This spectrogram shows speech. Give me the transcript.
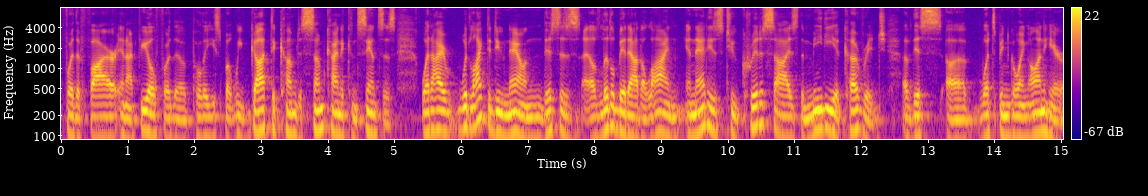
for the fire and I feel for the police, but we've got to come to some kind of consensus. What I would like to do now, and this is a little bit out of line, and that is to criticize the media coverage of this, uh, what's been going on here,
